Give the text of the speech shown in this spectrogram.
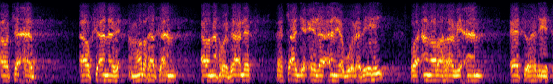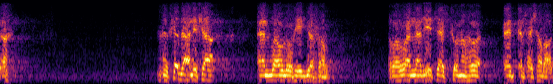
أو تعب أو كان مرهقا أو نحو ذلك فاحتاج إلى أن يبول فيه وأمرها بأن تهريكه كذلك البول في جحر وهو الذي تسكنه الحشرات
